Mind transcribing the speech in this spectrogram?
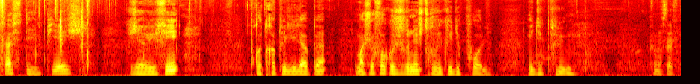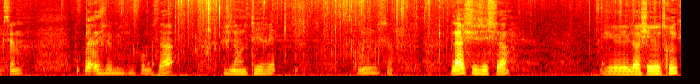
Ça c'était un piège que j'avais fait pour attraper les lapins. Mais à chaque fois que je venais, je trouvais que des poils et des plumes. Comment ça fonctionne? Ben, je le mettais comme ça, je l'ai enterré comme ça. Là, je faisais ça. J'ai lâché le truc,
